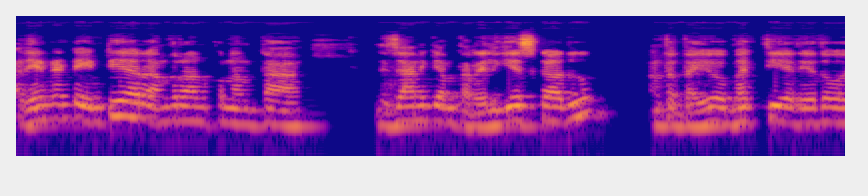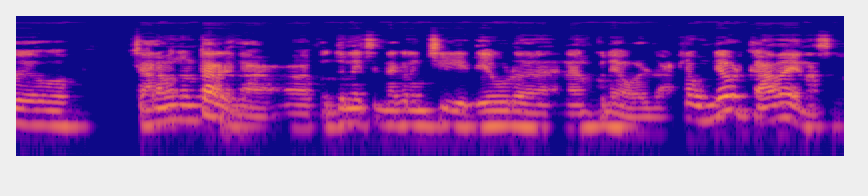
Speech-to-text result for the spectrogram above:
అదేంటంటే ఎన్టీఆర్ అందరూ అనుకున్నంత నిజానికి అంత రిలీజియస్ కాదు అంత దైవభక్తి అదేదో చాలా మంది ఉంటారు కదా. ఆ పొద్దున్న లేచిన దగ్గర నుంచి దేవుడు అని అనుకునేవాళ్ళు. అట్లా ఉండేవాడు కాదు ఆయన అసలు.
